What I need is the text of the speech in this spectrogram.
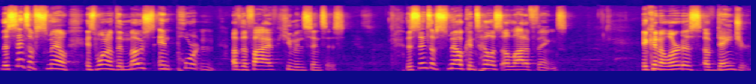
The sense of smell is one of the most important of the five human senses. The sense of smell can tell us a lot of things. It can alert us of danger,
